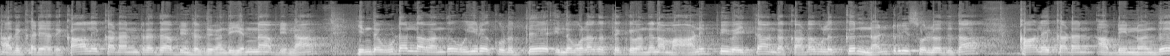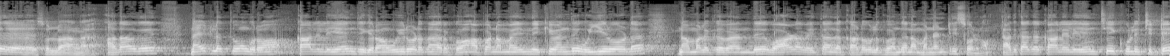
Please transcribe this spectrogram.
அது கிடையாது. காலை கடன்றது அப்படின்றது வந்து என்ன அப்படின்னா இந்த உடலில் வந்து உயிரை கொடுத்து இந்த உலகத்துக்கு வந்து நம்ம அனுப்பி வைத்த அந்த கடவுளுக்கு நன்றி சொல்வது தான் காலை கடன் அப்படின்னு வந்து சொல்லுவாங்க. அதாவது நைட்டில் தூங்குறோம் காலையில் ஏஞ்சிக்கிறோம் உயிரோடு தான் இருக்கோம். அப்போ நம்ம இன்றைக்கி வந்து உயிரோட நம்மளுக்கு வந்து வாழ வைத்து அந்த கடவுளுக்கு வந்து நம்ம நன்றி சொல்லணும். அதுக்காக காலையில் ஏஞ்சி குளிச்சுட்டு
